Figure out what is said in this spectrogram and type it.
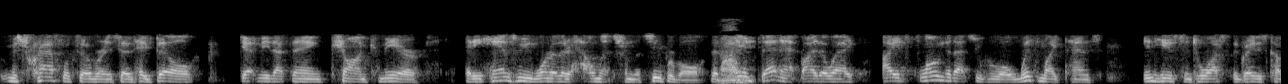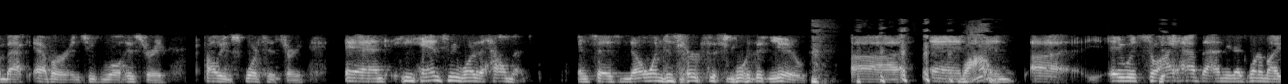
Mr. Kraft looks over and he says, "Hey, Bill, get me that thing. Sean, come here." And he hands me one of their helmets from the Super Bowl that I had been at. By the way, I had flown to that Super Bowl with Mike Pence in Houston to watch the greatest comeback ever in Super Bowl history, probably in sports history. And he hands me one of the helmets and says, "No one deserves this more than you." Uh, and Wow. and uh, it was so I have that. I mean, that's one of my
